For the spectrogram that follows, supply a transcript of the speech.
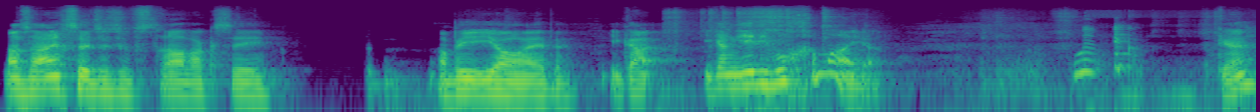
Also eigentlich sollte ich es auf Strava sehen. Aber ja, eben. Ich gehe, ich gehe jede Woche mal, ja. Gell?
